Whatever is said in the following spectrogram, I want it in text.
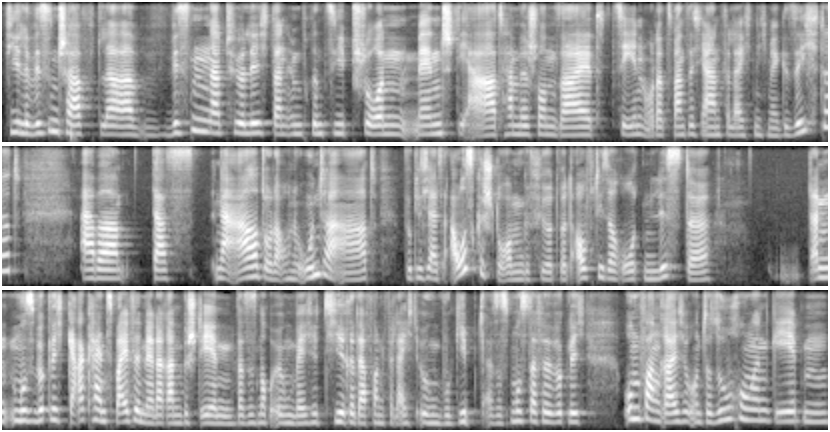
Viele Wissenschaftler wissen natürlich dann im Prinzip schon, Mensch, die Art haben wir schon seit 10 oder 20 Jahren vielleicht nicht mehr gesichtet. Aber dass eine Art oder auch eine Unterart wirklich als ausgestorben geführt wird auf dieser roten Liste, dann muss wirklich gar kein Zweifel mehr daran bestehen, dass es noch irgendwelche Tiere davon vielleicht irgendwo gibt. Also es muss dafür wirklich umfangreiche Untersuchungen geben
